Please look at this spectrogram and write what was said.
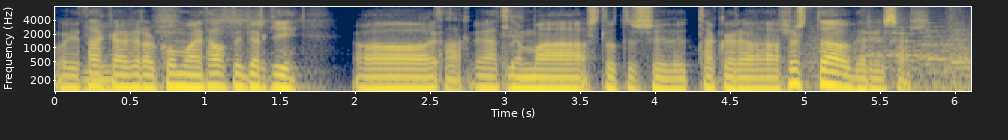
og ég þakka þér fyrir að koma í þáttin Bjarki. Og Takk. við ætlum að slúta þessu. Takk fyrir að hlusta og verið sæl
